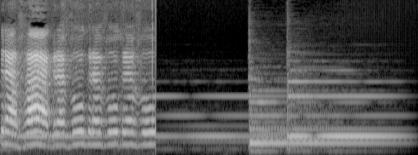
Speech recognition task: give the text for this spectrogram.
gravar, gravou, gravou, gravou.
